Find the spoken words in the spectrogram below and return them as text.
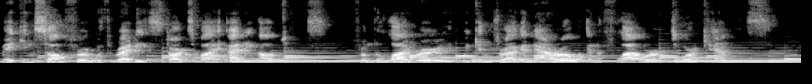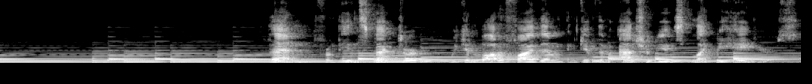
Making software with Ready starts by adding objects. From the library, we can drag an arrow and a flower to our canvas. Then, from the inspector, we can modify them and give them attributes like behaviors.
